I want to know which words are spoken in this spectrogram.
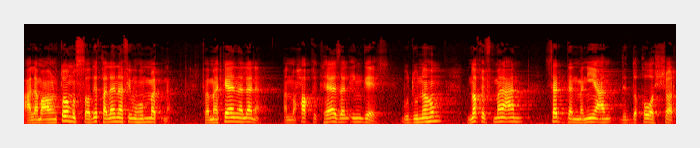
على معاونتهم الصادقة لنا في مهمتنا فما كان لنا أن نحقق هذا الإنجاز بدونهم نقف معا سدا منيعا ضد قوى الشر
